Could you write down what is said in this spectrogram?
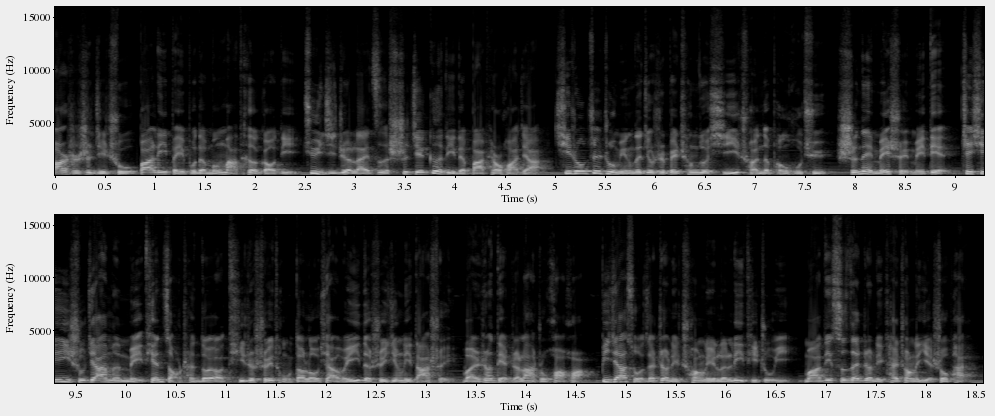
二十世纪初，巴黎北部的蒙马特高地聚集着来自世界各地的八漂画家，其中最著名的就是被称作“洗衣船”的棚户区。室内没水没电，这些艺术家们每天早晨都要提着水桶到楼下唯一的水井里打水，晚上点着蜡烛画画。毕加索在这里创立了立体主义，马蒂斯在这里开创了野兽派。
